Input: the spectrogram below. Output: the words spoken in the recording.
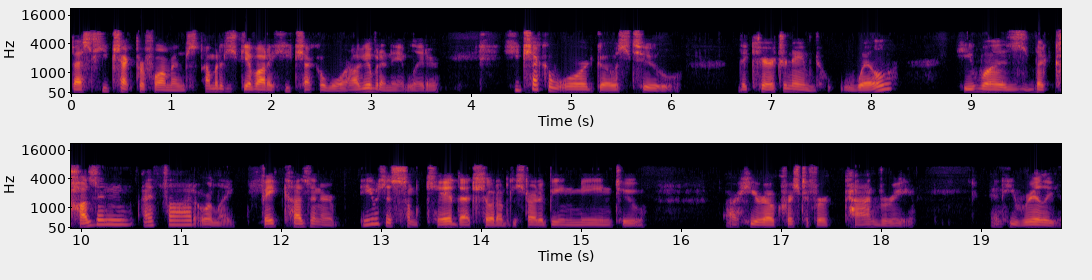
Best Heat Check Performance, I'm going to just give out a Heat Check Award. I'll give it a name later. Heat Check Award goes to the character named Will. He was the cousin, I thought, or like fake cousin, or he was just some kid that showed up and started being mean to our hero, Christopher Convery. And he really,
